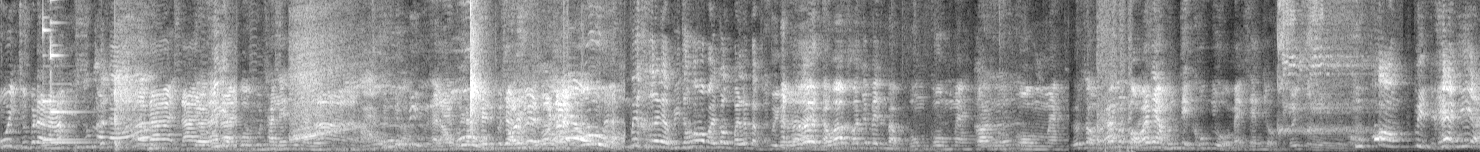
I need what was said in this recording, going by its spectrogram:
อุ้ยชุดประดาน้ำทุกแล้วนะได้ได้เดี๋ยวได้นะได้กูกูทันเน็ตกูทันเน็ตเราขอรู้เหตุผลได้ไม่เคยแบบมีท่อไปลงไปแล้วแบบคุยกันเอเลอยแต่ว่าเขาจะเป็นแบบวงกลมไหมก้อนวงกลมไหมรู้สึกถ้ามึงบอกว่าเนี่ยมึงติดคุกอยู่แม็กเซนอยู่คุกพ่อปิดแค่นี้อะ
